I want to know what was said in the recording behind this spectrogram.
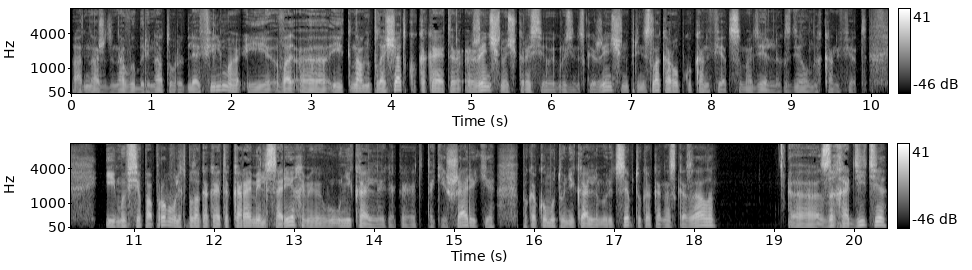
однажды на выборе натуры для фильма, и, в, э, и к нам на площадку какая-то женщина, очень красивая грузинская женщина, принесла коробку конфет самодельных, сделанных конфет, и мы все попробовали, это была какая-то карамель с орехами, уникальная какая-то, такие шарики, по какому-то уникальному рецепту, как она сказала. Э, заходите,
